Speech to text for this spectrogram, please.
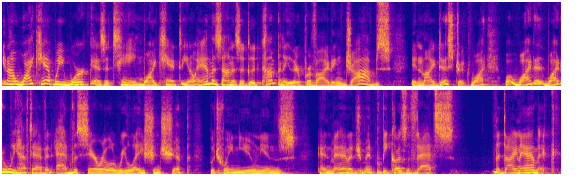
you know, why can't we work as a team? Why can't, you know, Amazon is a good company. They're providing jobs in my district. Why, why, do, why do we have to have an adversarial relationship between unions and management? Because that's the dynamic.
